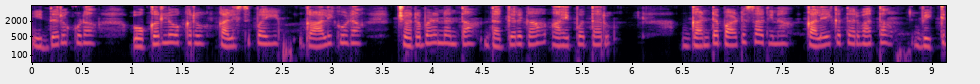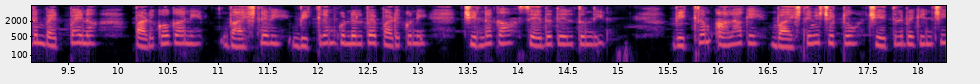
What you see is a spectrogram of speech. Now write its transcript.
ఇద్దరు కూడా ఒకరిలో ఒకరు కలిసిపోయి గాలి కూడా చొరబడినంత దగ్గరగా అయిపోతారు గంటపాటు సాగిన కలయిక తర్వాత విక్రమ్ బెడ్ పైన పడుకోగానే వైష్ణవి విక్రమ్ గుండెలపై పడుకుని చిన్నగా సేద తీరుతుంది విక్రమ్ అలాగే వైష్ణవి చుట్టూ చేతులు బిగించి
